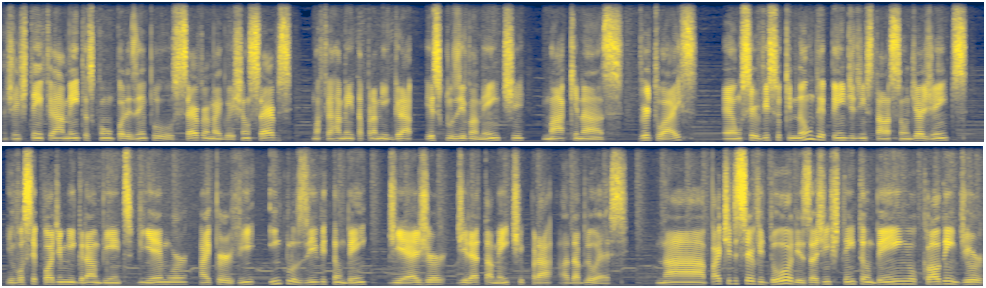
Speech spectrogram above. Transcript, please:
A gente tem ferramentas como, por exemplo, o Server Migration Service, uma ferramenta para migrar exclusivamente máquinas virtuais. É um serviço que não depende de instalação de agentes e você pode migrar ambientes VMware, Hyper-V, inclusive também de Azure diretamente para AWS. Na parte de servidores, a gente tem também o Cloud Endure.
